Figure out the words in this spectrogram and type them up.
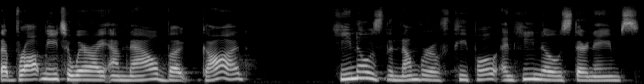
that brought me to where I am now, but God, He knows the number of people and He knows their names.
